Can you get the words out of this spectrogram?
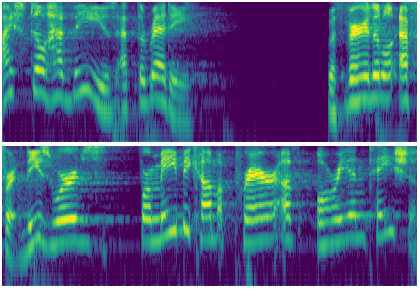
I still have these at the ready with very little effort. These words, for me, become a prayer of orientation.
